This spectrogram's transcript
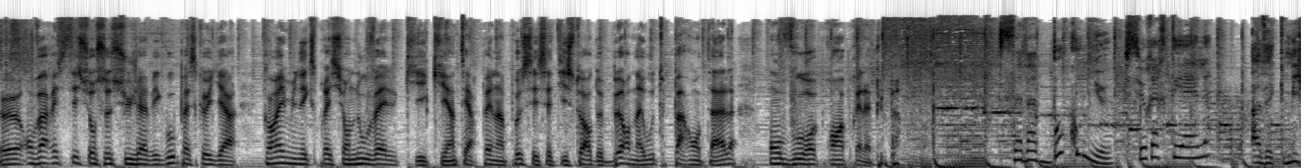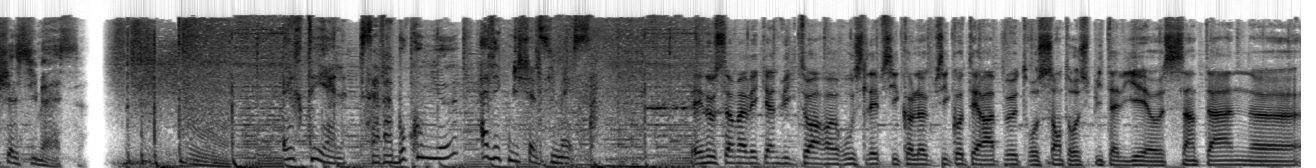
Euh, on va rester sur ce sujet avec vous parce qu'il y a quand même une expression nouvelle qui, qui interpelle un peu, c'est cette histoire de burn-out parental. On vous reprend après la pub. Ça va beaucoup mieux sur RTL. Avec Michel Simès. RTL, ça va beaucoup mieux avec Michel Simès. Et nous sommes avec Anne-Victoire Rousselet, psychologue, psychothérapeute au centre hospitalier euh, Sainte-Anne. Euh,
